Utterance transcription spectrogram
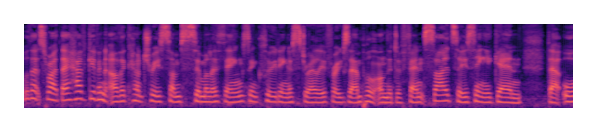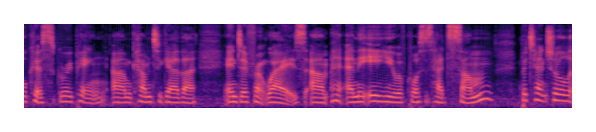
Well, that's right. They have given other countries some similar things, including Australia, for example, on the defence side. So you're seeing again that AUKUS grouping um, come together in different ways. Um, and the EU, of course, has had some potential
